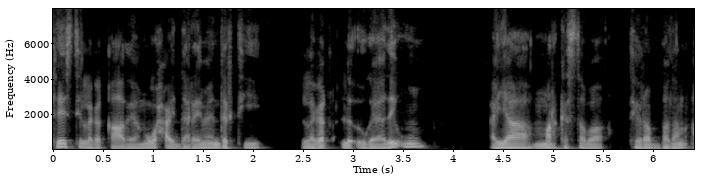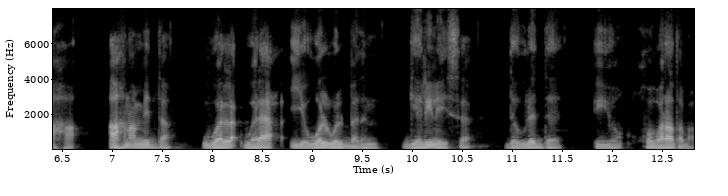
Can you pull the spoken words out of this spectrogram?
testi laga qaaday ama wax ay dareemeen dartii la ogaaday uun ayaa mar kastaba tiro badan ahaa. Ahna midda walaac iyo walwal badan gelinaysa dowladda iyo khubaradaba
